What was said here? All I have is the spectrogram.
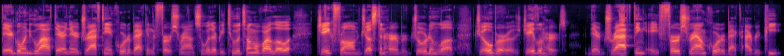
They're going to go out there and they're drafting a quarterback in the first round. So whether it be Tua Tagovailoa, Jake Fromm, Justin Herbert, Jordan Love, Joe Burrows, Jalen Hurts, they're drafting a first round quarterback. I repeat,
